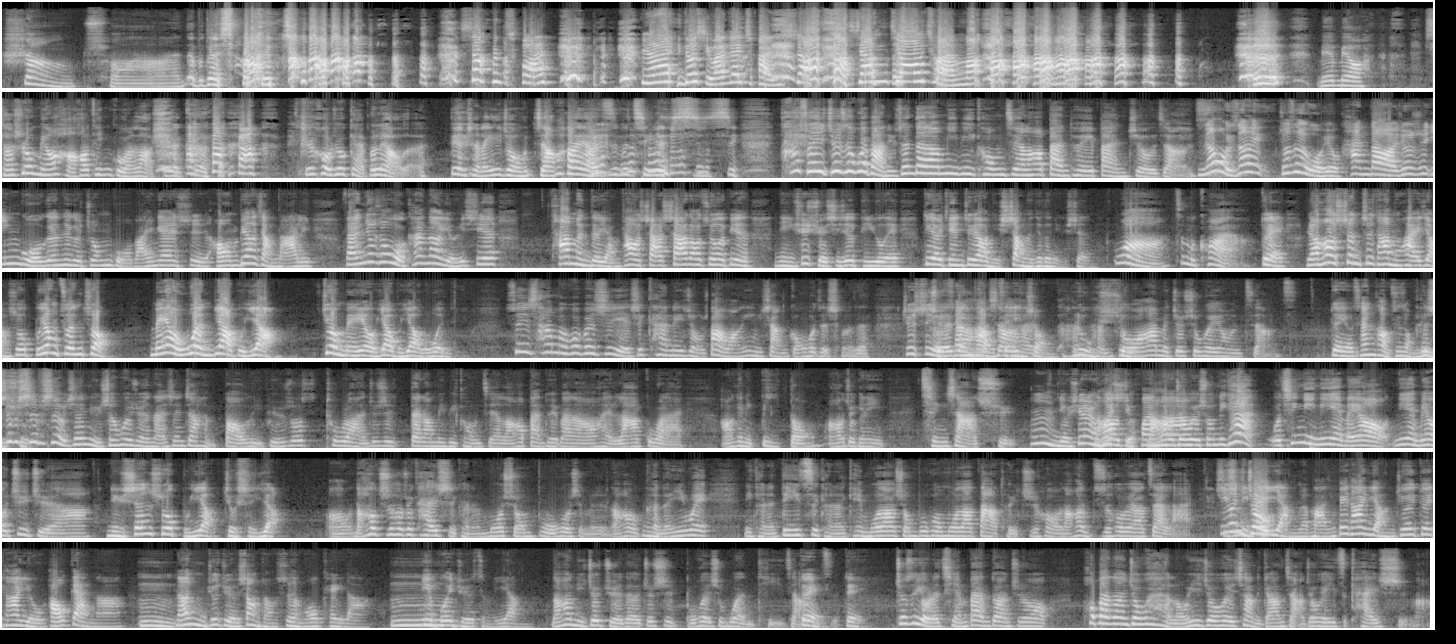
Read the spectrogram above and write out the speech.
上传，呃不对，上 传上传。原来你都喜欢在船上 香蕉船吗？没有没有，小时候没有好好听古文老师的课，之后就改不了了。变成了一种讲话咬字 不清的习性，他所以就是会把女生带到密闭空间，然后半推半就这样。你知道我在就是我有看到啊，就是英国跟那个中国吧，应该是好，我们不要讲哪里，反正就是说我看到有一些他们的养套杀杀到最后变，你去学习这个 PUA，第二天就要你上了那个女生，哇，这么快啊？对，然后甚至他们还讲说不用尊重，没有问要不要，就没有要不要的问题。所以他们会不会是也是看那种霸王硬上弓或者什么的，就是有参考这一种路数，他们就是会用这样子。对，有参考这种路数。是不是？不是有些女生会觉得男生这样很暴力？比如说突然就是带到密闭空间，然后半推半拉，然后还拉过来，然后给你壁咚，然后就给你亲下去。嗯，有些人会喜欢，然后就会说：“你看我亲你，你也没有，你也没有拒绝啊。”女生说不要就是要。哦，然后之后就开始可能摸胸部或什么，然后可能因为你可能第一次可能可以摸到胸部或摸到大腿之后，然后之后要再来，因为你被养了嘛，你被他养就会对他有好感啊，嗯，然后你就觉得上床是很 OK 的，嗯，你也不会觉得怎么样，然后你就觉得就是不会是问题这样子，对，就是有了前半段之后，后半段就会很容易就会像你刚刚讲，就会一直开始嘛。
